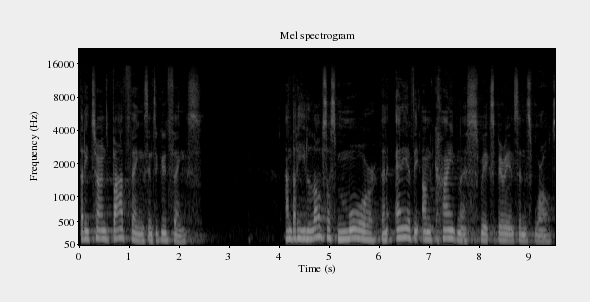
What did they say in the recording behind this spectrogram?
that he turns bad things into good things and that He loves us more than any of the unkindness we experience in this world.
